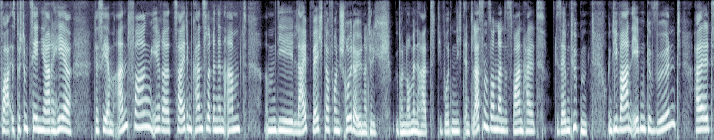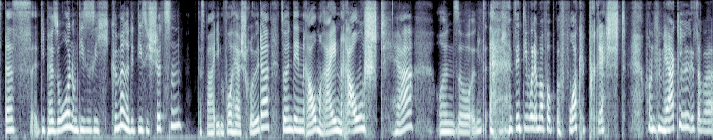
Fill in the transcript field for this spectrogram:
war, ist bestimmt zehn Jahre her, dass sie am Anfang ihrer Zeit im Kanzlerinnenamt ähm, die Leibwächter von Schröder natürlich übernommen hat. Die wurden nicht entlassen, sondern das waren halt dieselben Typen. Und die waren eben gewöhnt, halt, dass die Person, um die sie sich kümmern oder die sie schützen, das war eben vorher Schröder, so in den Raum reinrauscht, ja. Und so, und dann sind die wohl immer vor, vorgeprescht. Und Merkel ist aber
